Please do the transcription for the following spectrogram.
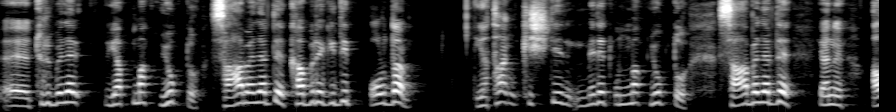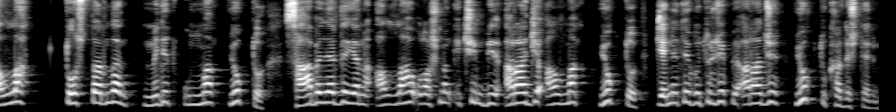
e, türbeler yapmak yoktu. Sahabelerde kabre gidip orada yatan kişiden medet ummak yoktu. Sahabelerde yani Allah dostlarından medet ummak yoktu. Sahabelerde yani Allah'a ulaşmak için bir aracı almak yoktu. Cennete götürecek bir aracı yoktu kardeşlerim.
